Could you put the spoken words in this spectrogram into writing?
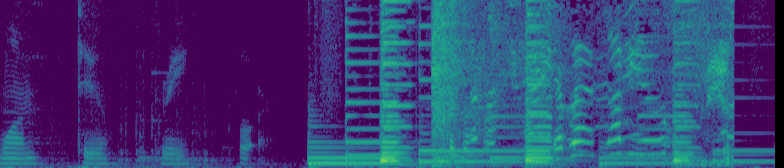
One, two, three, four. God bless. Love you.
